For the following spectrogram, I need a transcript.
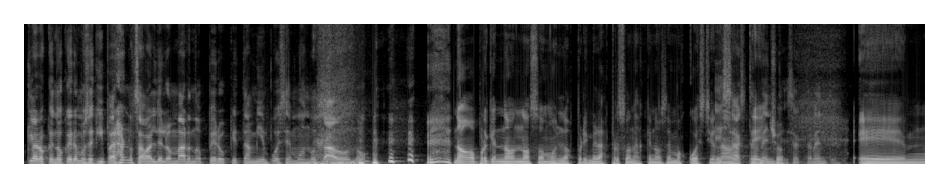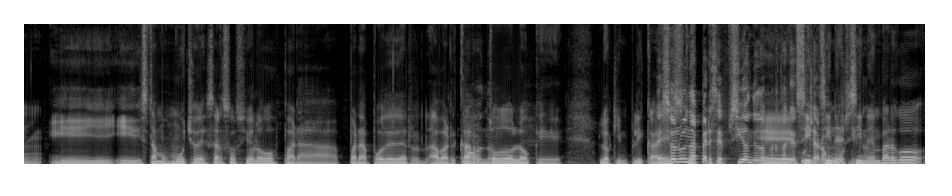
claro que no queremos equipararnos a Valdelomar, ¿no? Pero que también pues hemos notado, ¿no? no, porque no, no somos las primeras personas que nos hemos cuestionado este hecho. Exactamente, eh, y, estamos mucho de ser sociólogos para, para poder abarcar todo lo que, lo que implica Es solo una percepción de dos personas que eh, escucharon sin, música. Sin embargo,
